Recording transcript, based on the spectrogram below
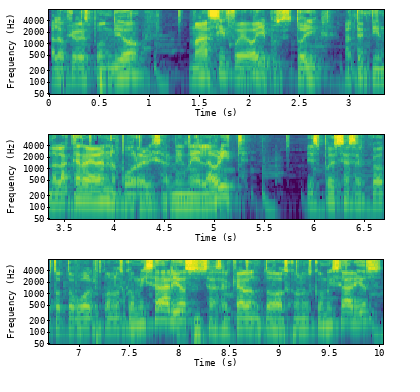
A lo que respondió Masi fue, oye, pues estoy atendiendo la carrera, no puedo revisar mi email ahorita. Después se acercó Toto Wolf con los comisarios, se acercaron todos con los comisarios.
